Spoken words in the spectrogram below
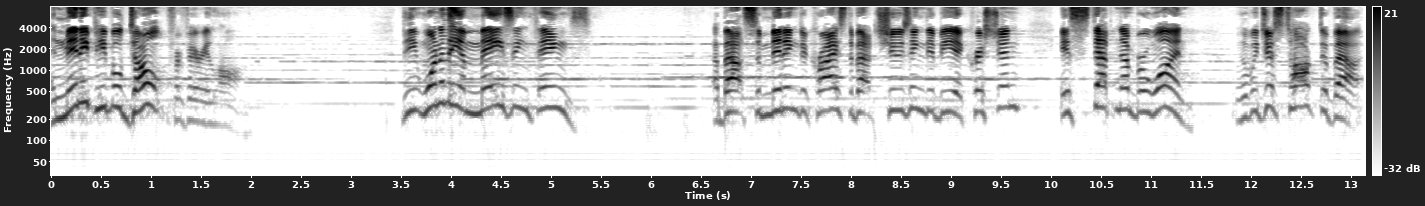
And many people don't for very long. The, one of the amazing things about submitting to Christ, about choosing to be a Christian, is step number one that we just talked about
